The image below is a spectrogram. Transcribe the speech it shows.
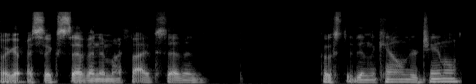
Right, so I got my six, seven, and my five, seven posted in the calendar channel.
